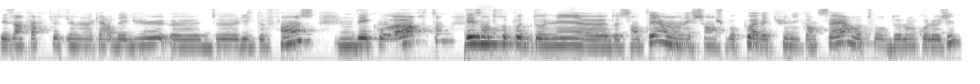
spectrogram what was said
des infarctus du myocarde aigu de l'Île-de-France, mm. des cohortes, des entrepôts de données de santé. On échange beaucoup avec Unicancer autour de l'oncologie,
